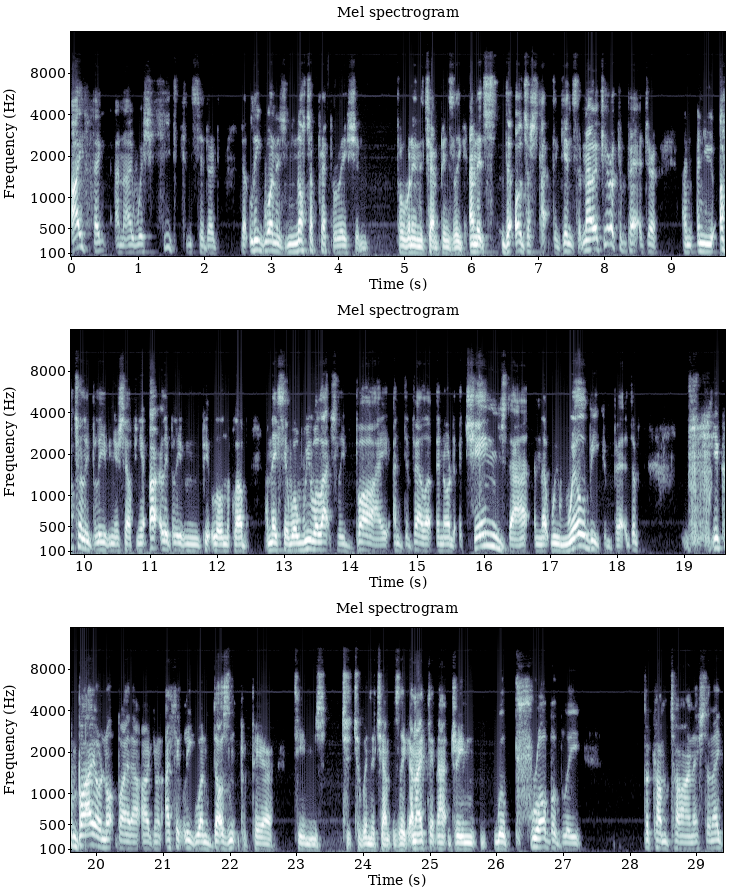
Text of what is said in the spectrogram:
I think, and I wish he'd considered that League One is not a preparation for winning the Champions League, and it's the odds are stacked against them. Now, if you're a competitor and, and you utterly believe in yourself and you utterly believe in people own the club, and they say, well, we will actually buy and develop in order to change that, and that we will be competitive. You can buy or not buy that argument. I think League One doesn't prepare teams to, to win the Champions League. And I think that dream will probably become tarnished. And I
